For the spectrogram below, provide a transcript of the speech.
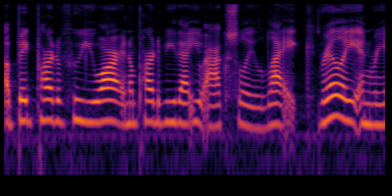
a big part of who you are and a part of you that you actually like. Really, in reality,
